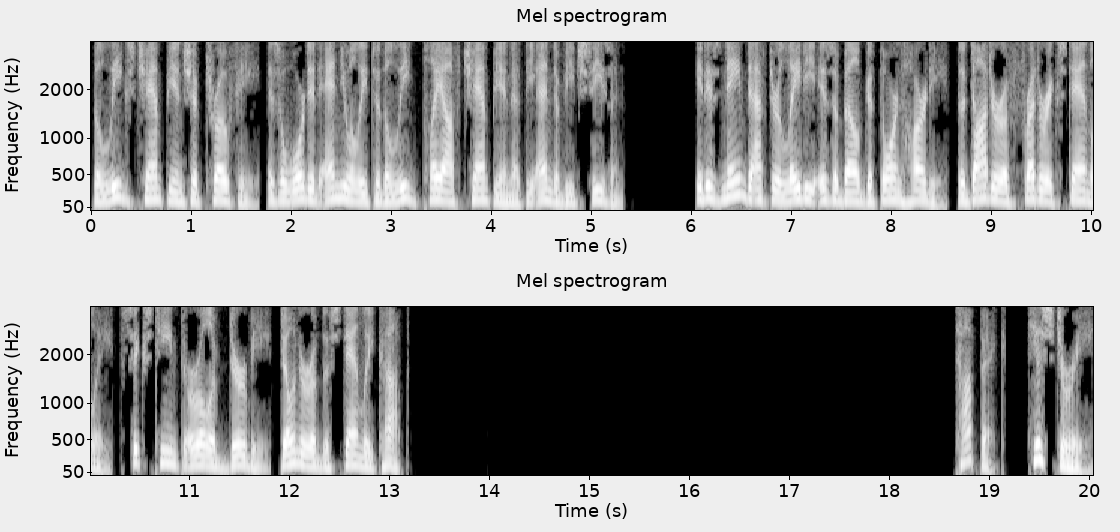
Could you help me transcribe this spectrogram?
the league's championship trophy, is awarded annually to the league playoff champion at the end of each season. It is named after Lady Isabel Gathorne Hardy, the daughter of Frederick Stanley, 16th Earl of Derby, donor of the Stanley Cup. History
